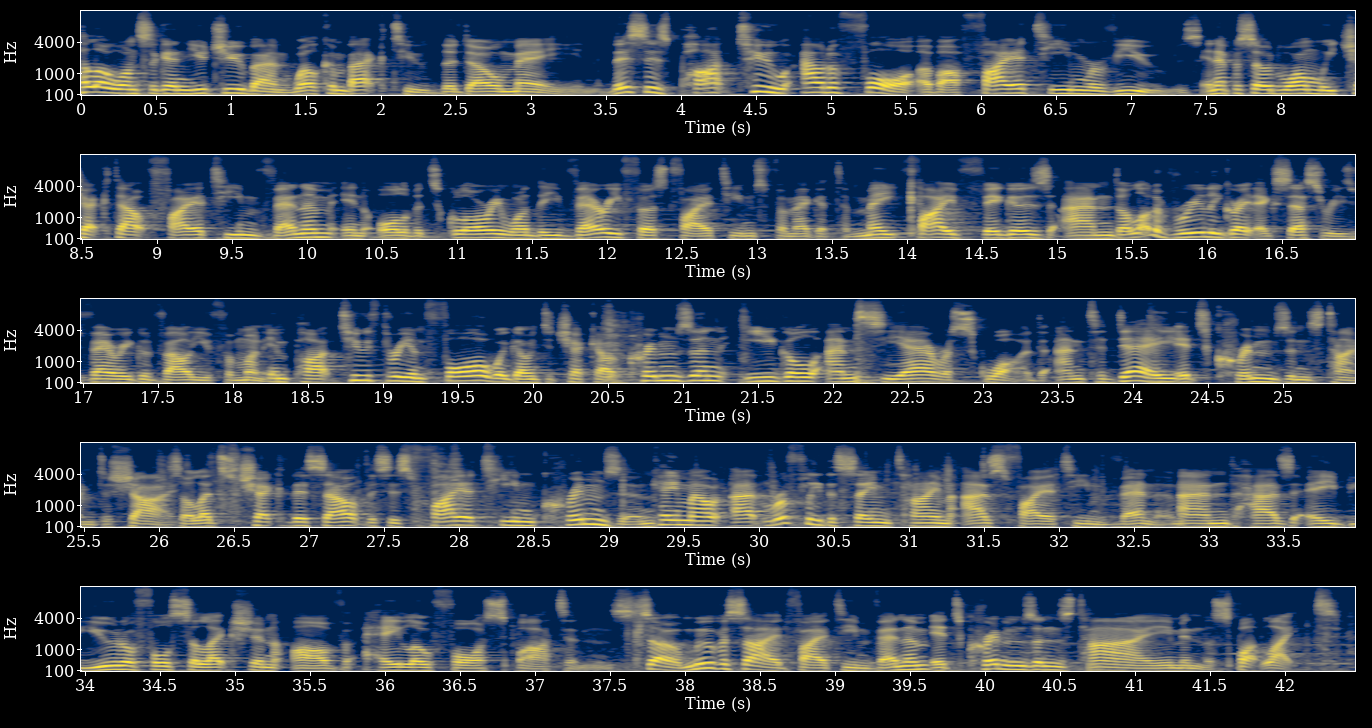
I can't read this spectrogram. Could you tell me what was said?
Hello once again YouTube and welcome back to The Domain. This is part 2 out of 4 of our Fire Team reviews. In episode 1 we checked out Fire Team Venom in all of its glory, one of the very first Fire Teams for Mega to make, 5 figures and a lot of really great accessories, very good value for money. In part 2, 3 and 4 we're going to check out Crimson, Eagle and Sierra Squad and today it's Crimson's time to shine. So let's check this out. This is Fire Team Crimson, came out at roughly the same time as Fireteam Venom and has a beautiful selection of Halo 4 Spartans. So move aside Fireteam Venom, it's Crimson's time in the spotlight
